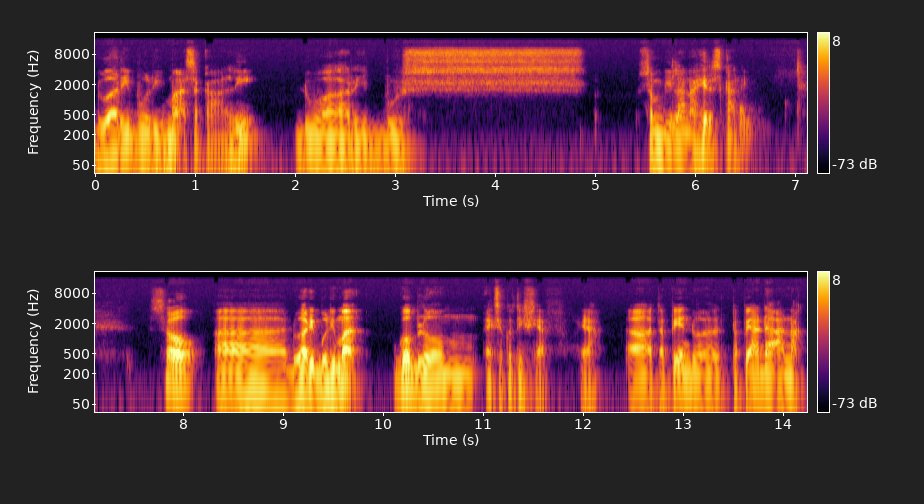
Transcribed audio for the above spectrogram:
2005 sekali, 2009 akhir sekali. So, eh, 2005 gue belum eksekutif chef ya. Eh, tapi yang dua, tapi ada anak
